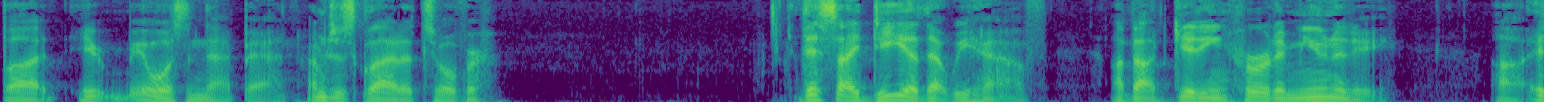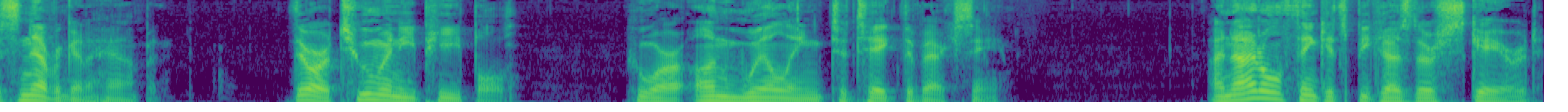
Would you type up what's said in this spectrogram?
but it, it wasn't that bad. I'm just glad it's over. This idea that we have about getting herd immunity, uh, it's never going to happen. There are too many people who are unwilling to take the vaccine. And I don't think it's because they're scared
